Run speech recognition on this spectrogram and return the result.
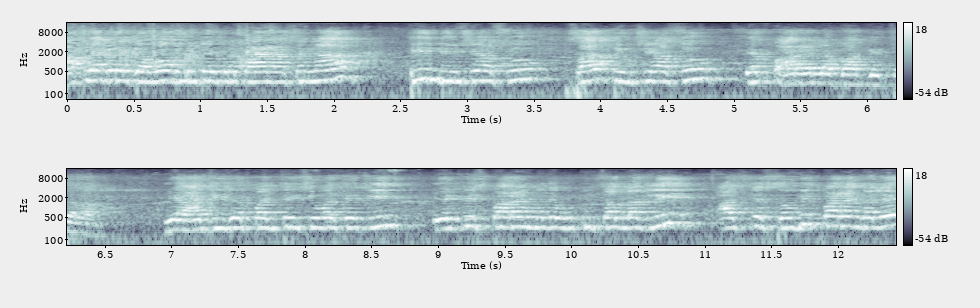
आपल्याकडे जेव्हा गुरुचरित्र पारायण असेल ना तीन दिवशी असू सात दिवशी असू त्या पारायला भाग घेत चला. या आजी जर पंच्याऐंशी वर्षाची एकवीस पारायणमध्ये उठून चालू लागली आज ते सव्वीस पारायण झाले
